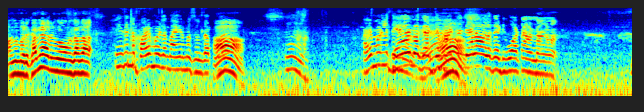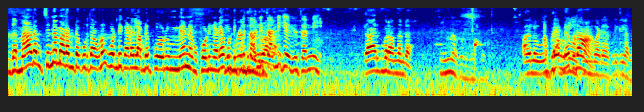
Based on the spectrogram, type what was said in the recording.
அந்த மாதிரி கதையா இருக்கு உங்க கதை. இது என்ன பழமொழியில பயங்கரமா சொல்லுதா ஆ. ம். கட்டி ஓட்டான்னாங்களாம். இந்த மேடம் சின்ன மேடம்கிட்ட கொடுத்தா கூட கொண்டு கடையில அப்படியே பொறுமையா நம்ம கொடி நடையா கொண்டு உள்ள தண்ணி தண்ணி கேக்குது தண்ணி. இதா இருக்கு பாரு அந்தாண்ட அதுல. அப்படியே அப்படியே கூட குடிக்கலாம்,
